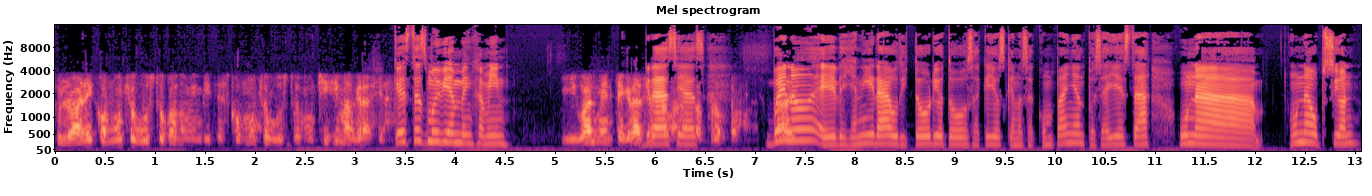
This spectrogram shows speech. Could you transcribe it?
Lo haré con mucho gusto cuando me invites, con mucho gusto. Muchísimas gracias. Que estés muy bien, Benjamín. Igualmente, gracias. Gracias. Hasta pronto. Bueno, eh, de Yanira, auditorio, todos aquellos que nos acompañan, pues ahí está una, una opción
